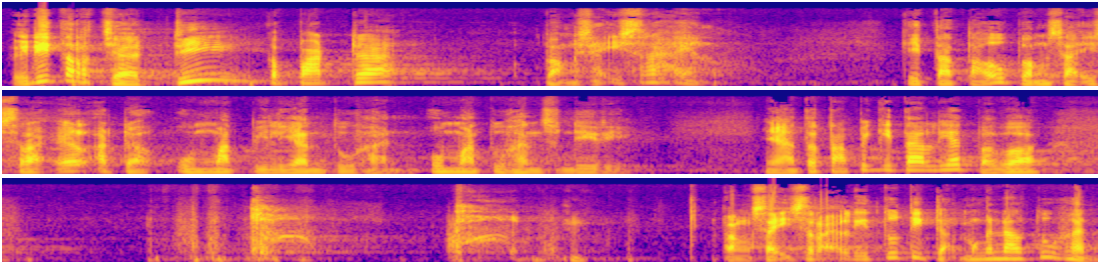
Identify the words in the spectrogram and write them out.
ini terjadi kepada bangsa Israel. Kita tahu bangsa Israel ada umat pilihan Tuhan, umat Tuhan sendiri. Ya, tetapi kita lihat bahwa Bangsa Israel itu tidak mengenal Tuhan.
